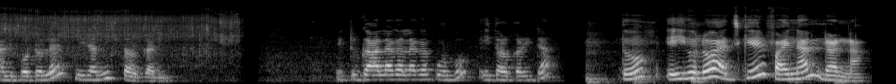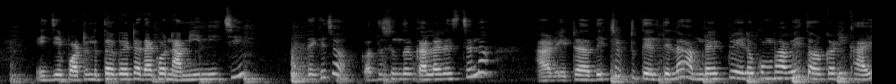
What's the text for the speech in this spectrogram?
আলু পটলের নিরামিষ তরকারি। একটু গা লাগা লাগা করব এই তরকারিটা। তো এই হলো আজকের ফাইনাল রান্না। এই যে পটলের তরকারিটা দেখো নামিয়ে নিয়েছি। দেখেছ? কত সুন্দর কালার এসছে না? আর এটা দেখছ একটু তেল তেলা? আমরা একটু এরকমভাবেই তরকারি খাই,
